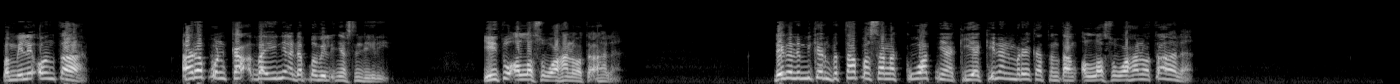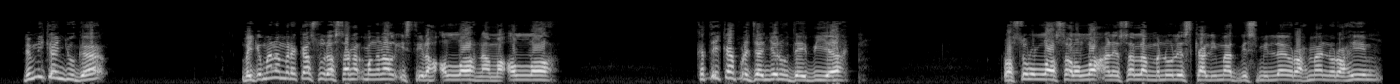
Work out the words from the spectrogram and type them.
Pemilik unta. Adapun Ka'bah ini ada pemiliknya sendiri. Yaitu Allah Subhanahu wa taala. Dengan demikian betapa sangat kuatnya keyakinan mereka tentang Allah Subhanahu wa taala. Demikian juga bagaimana mereka sudah sangat mengenal istilah Allah, nama Allah. Ketika perjanjian Hudaybiyah Rasulullah Sallallahu Alaihi Wasallam menulis kalimat Bismillahirrahmanirrahim.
